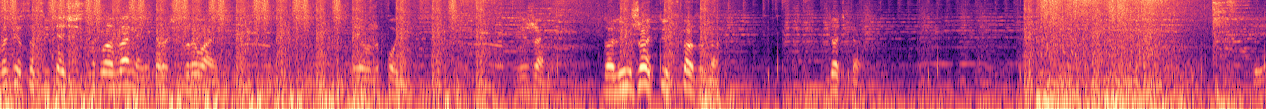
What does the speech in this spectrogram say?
Вот эти со светящимися глазами, они, короче, взрывают. Я уже понял. Лежать. Да лежать ты сказано. Дядька. Окей.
